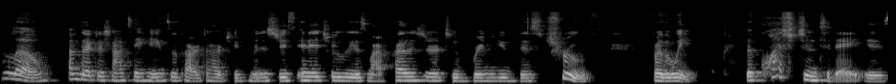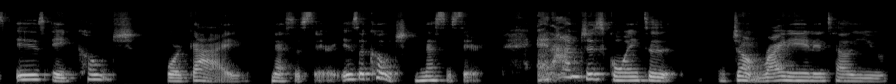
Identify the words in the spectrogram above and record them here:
Hello, I'm Dr. Chonta Haynes with Heart to Heart Truth Ministries, and it truly is my pleasure to bring you this truth for the week. The question today is Is a coach or guide necessary? Is a coach necessary? And I'm just going to jump right in and tell you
